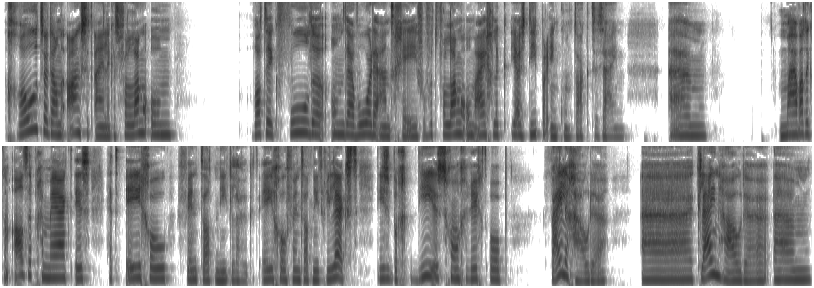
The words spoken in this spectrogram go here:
groter dan de angst uiteindelijk. Het verlangen om wat ik voelde, om daar woorden aan te geven. Of het verlangen om eigenlijk juist dieper in contact te zijn. Um, maar wat ik dan altijd heb gemerkt is, het ego vindt dat niet leuk. Het ego vindt dat niet relaxed. Die is, die is gewoon gericht op veilig houden. Uh, klein houden. Um,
